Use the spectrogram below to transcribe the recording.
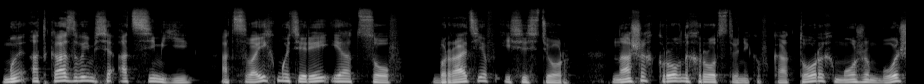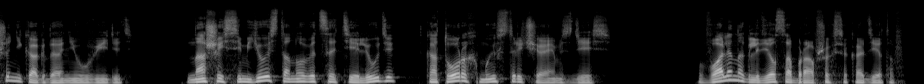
Мы отказываемся от семьи, от своих матерей и отцов, братьев и сестер, наших кровных родственников, которых можем больше никогда не увидеть. Нашей семьей становятся те люди, которых мы встречаем здесь. Валя наглядел собравшихся кадетов.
